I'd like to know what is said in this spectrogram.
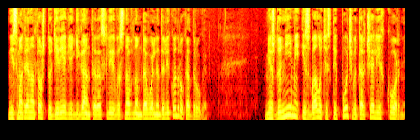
Несмотря на то, что деревья-гиганты росли в основном довольно далеко друг от друга, между ними из болотистой почвы торчали их корни.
